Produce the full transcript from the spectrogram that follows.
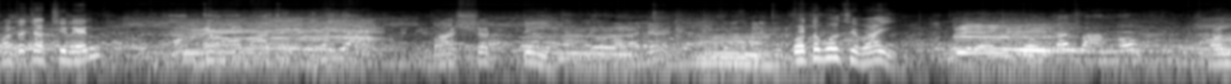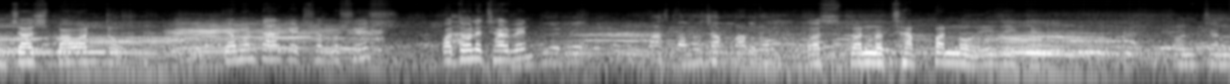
কত চাচ্ছিলেন? বাষট্টি। কত বলছে ভাই? পঞ্চাশ বাউান্ন কেমন টার্গেট সর্বশেষ? কত হলে ছাড়বেন? পঁচপান্ন ছাপ্পান্ন এই যে পঞ্চান্ন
